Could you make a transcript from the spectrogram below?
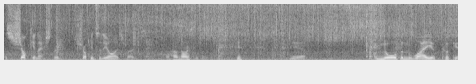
It's shocking, actually. Shocking to the eyes, folks. Well, how nice is it? Yeah. A northern way of cooking.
